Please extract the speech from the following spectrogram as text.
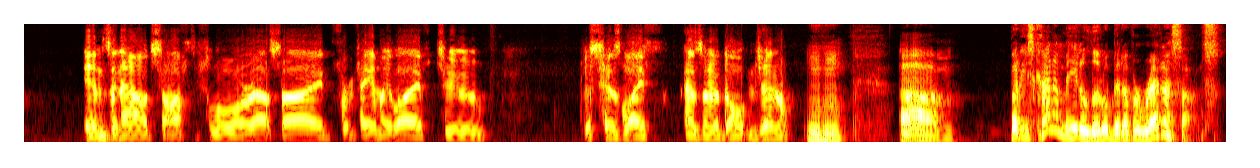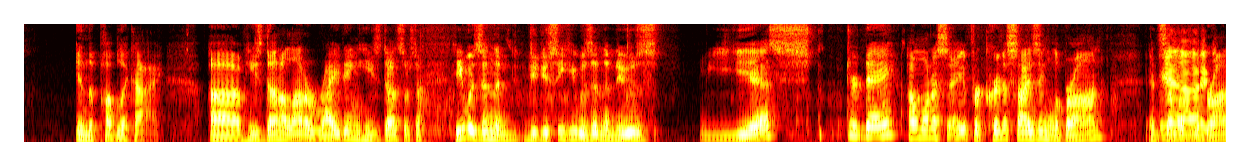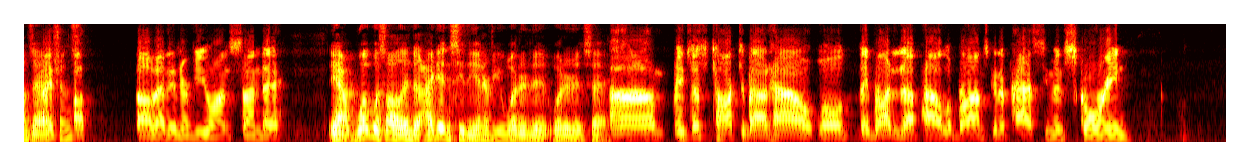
ins and outs, off the floor, outside, from family life to just his life as an adult in general. Mm-hmm. Um, but he's kind of made a little bit of a renaissance in the public eye. Um, he's done a lot of writing. He's done some stuff. He was in the. Did you see he was in the news yesterday? I want to say for criticizing LeBron and some Yeah, of LeBron's I actions. saw, saw that interview on Sunday. yeah, what was all into? It? I didn't see the interview. What did it? What did it say? Um, it just talked about how well they brought it up how LeBron's going to pass him in scoring.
